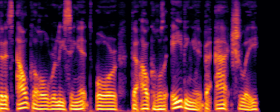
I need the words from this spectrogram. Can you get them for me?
that it's alcohol releasing it or that alcohol's aiding it, but actually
